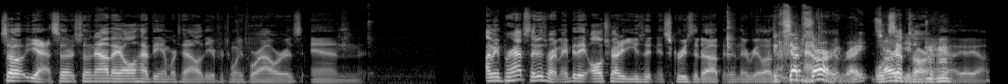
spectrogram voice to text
So yeah, so so now they all have the immortality for 24 hours, and I mean, perhaps that is right. Maybe they all try to use it and it screws it up, and then they realize except we have to Zari, right? Well, Zari except didn't Zari, do it. yeah, yeah, yeah,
